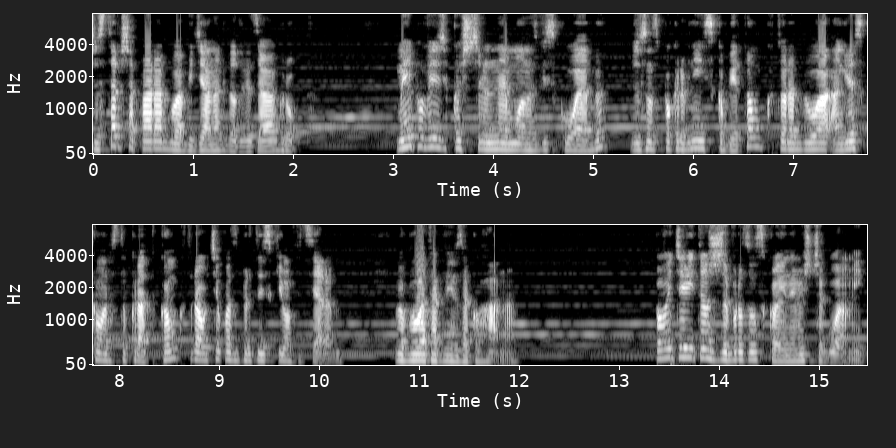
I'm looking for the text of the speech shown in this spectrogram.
że starsza para była widziana, gdy odwiedzała grup. Mieli powiedzieć kościelnemu o nazwisku Webb, że są spokrewnieni z kobietą, która była angielską arystokratką, która uciekła z brytyjskim oficerem, bo była tak w nim zakochana. Powiedzieli też, że wrócą z kolejnymi szczegółami.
